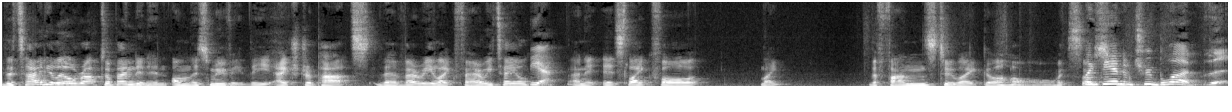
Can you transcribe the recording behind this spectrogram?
The tidy little wrapped up ending in, on this movie, the extra parts, they're very like fairy tale. Yeah. and it, it's like for like the fans to like go, oh, it's so like the end sweet." of True Blood. Blech,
